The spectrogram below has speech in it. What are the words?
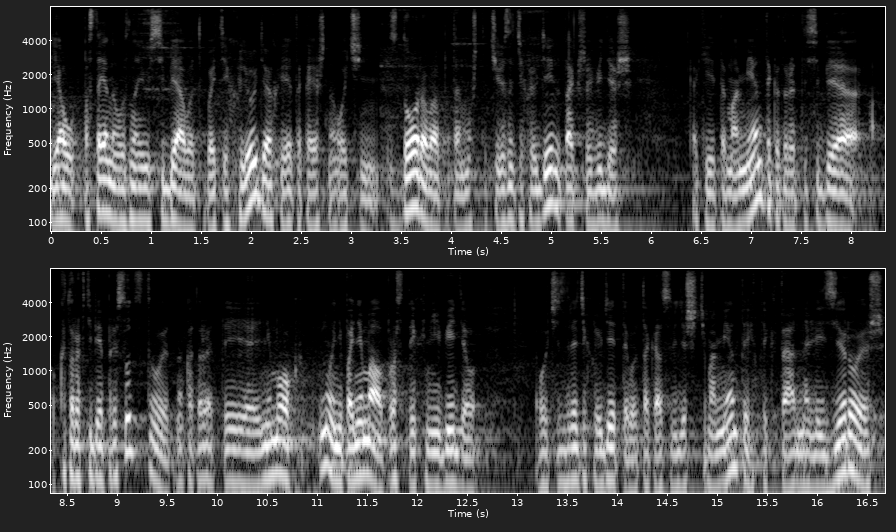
я постоянно узнаю себя вот в этих людях, и это, конечно, очень здорово, потому что через этих людей ты также видишь какие-то моменты, которые ты себе, которые в тебе присутствуют, но которые ты не мог, ну, не понимал, просто ты их не видел. Вот через этих людей ты вот так раз видишь эти моменты, их ты как-то анализируешь,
